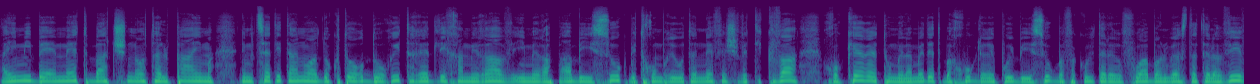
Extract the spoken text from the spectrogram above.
האם היא באמת בת שנות אלפיים. נמצאת איתנו הדוקטור דורית רדליך אמירב, היא מרפאה בעיסוק בתחום בריאות הנפש ותקווה, חוקרת ומלמדת בחוג לריפוי בעיסוק בפקולטה לרפואה באוניברסיטת תל אביב.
